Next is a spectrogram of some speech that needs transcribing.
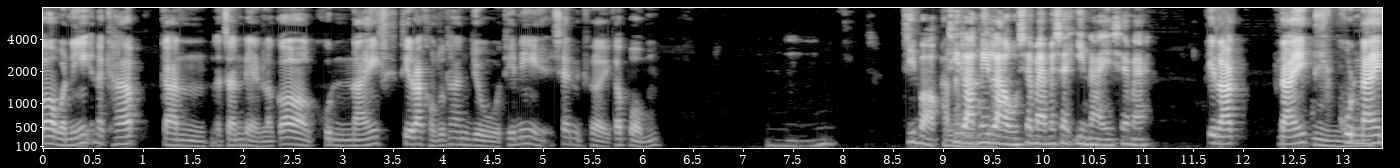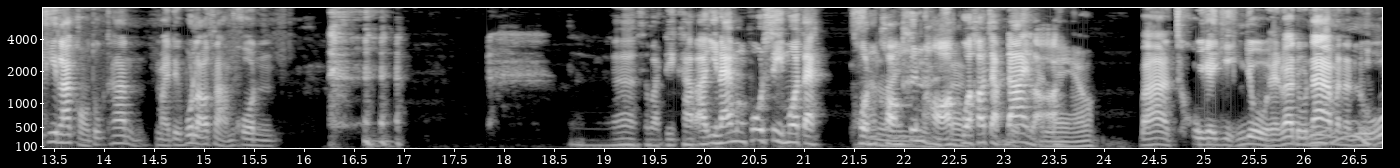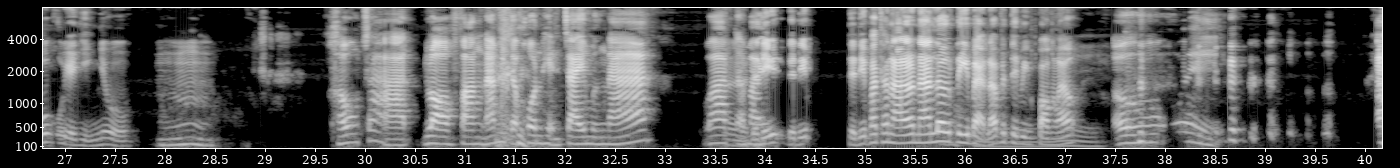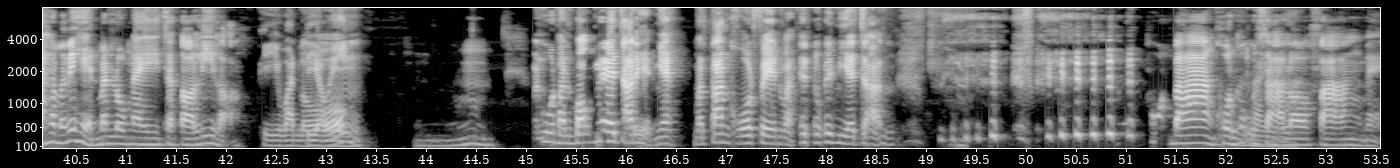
ก็วันนี้นะครับกันอาจารย์เด่นแล้วก็คุณไนท์ที่รักของทุกท่านอยู่ที่นี่เช่นเคยครับผมอืมที่บอกอะไร ที่รักนี่เราใช่ไหมไม่ใช่อีไนท์ใช่ไหมที่รักไนท์อืม คุณไนท์ที่รักของทุกท่าน หมายถึงพวกเราสามคน เออสวัสดีครับอะอีไนท์มึงพูดสิมัวแต่ ขนของขึ้นหอกลัวเขาจับได้เหรอแล้วบ้าคุยกับหญิงอยู่เห็นว่าดูหน้ามันนะรู้คุยกับหญิงอยู่ อืมเขาจะรอฟังนะมีแต่คนเห็นใจมึงนะ ว่าเออทำไมเดี๋ยวนี้เดี๋ยวนี้เดี๋ยวนี้พัฒนาแล้วนะเลิกตีแบดแล้วไปตีปิงปองแล้ว โอ้ยอะทำไมไม่เห็นมันลงในสตอรี่เหรอปีวันเดียวลเองงอืมมันพูดมันบล็อกไม่ให้อาจารย์เห็นไง มันตั้งโค้ดเฟรนไว้ไม่มีอาจารย์พูด บ้าง คนก็พูดอะไรอุตส่าห์วะรอฟังแหม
